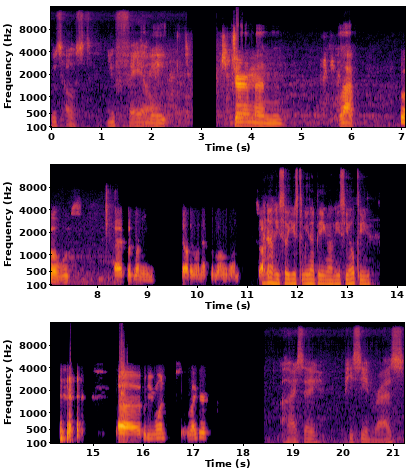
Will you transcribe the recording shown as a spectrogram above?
Who's host? You fail. Me, German lab. Oh, whoops. I put Lemmy the other one at the wrong one. I know he's so used to me not being on ECL team. uh, who do you want, Riker? Uh, I say PC and Raz.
